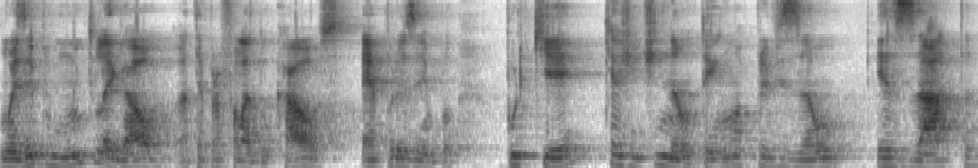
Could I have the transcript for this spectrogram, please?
Um exemplo muito legal, até para falar do caos, é, por exemplo, por que, que a gente não tem uma previsão exata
